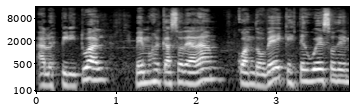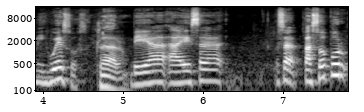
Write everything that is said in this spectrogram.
a lo espiritual. Vemos el caso de Adán, cuando ve que este hueso es de mis huesos. Claro. Ve a, a esa... O sea, pasó por,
